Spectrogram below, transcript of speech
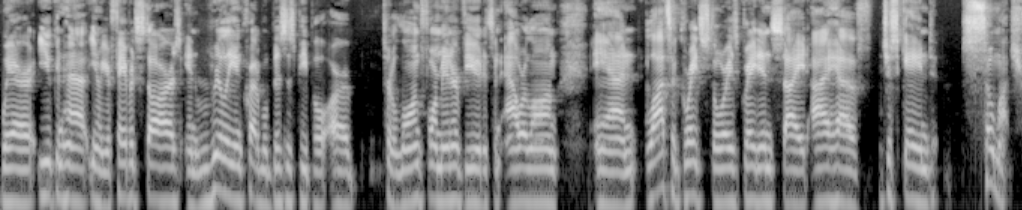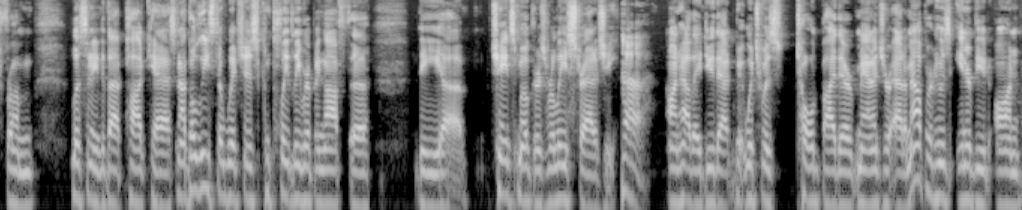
where you can have, you know, your favorite stars and really incredible business people are sort of long form interviewed. It's an hour long and lots of great stories, great insight. I have just gained so much from listening to that podcast, not the least of which is completely ripping off the the uh, Chainsmokers release strategy ah. on how they do that, which was told by their manager Adam Alpert, who's interviewed on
